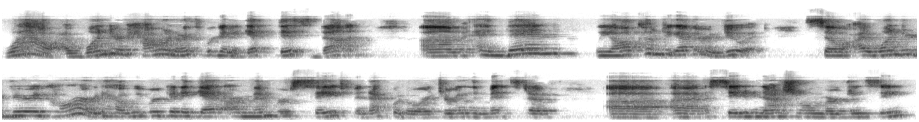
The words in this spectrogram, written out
wow, I wonder how on earth we're going to get this done. Um, and then we all come together and do it. So I wondered very hard how we were going to get our members safe in Ecuador during the midst of uh, a state of national emergency.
